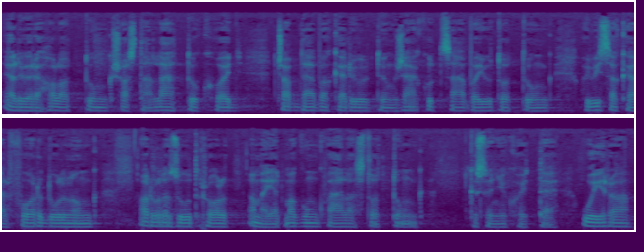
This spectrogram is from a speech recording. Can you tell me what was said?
előre haladtunk, és aztán láttuk, hogy csapdába kerültünk, zsákutcába jutottunk, hogy vissza kell fordulnunk arról az útról, amelyet magunk választottunk. Köszönjük, hogy Te újra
